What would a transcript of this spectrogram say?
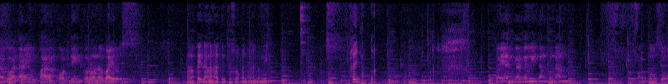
Gagawa tayong parang korting coronavirus. Ano kailangan natin tusukan ng ano, may Kaya. So ayan, gagamitan ko ng pagtusok.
